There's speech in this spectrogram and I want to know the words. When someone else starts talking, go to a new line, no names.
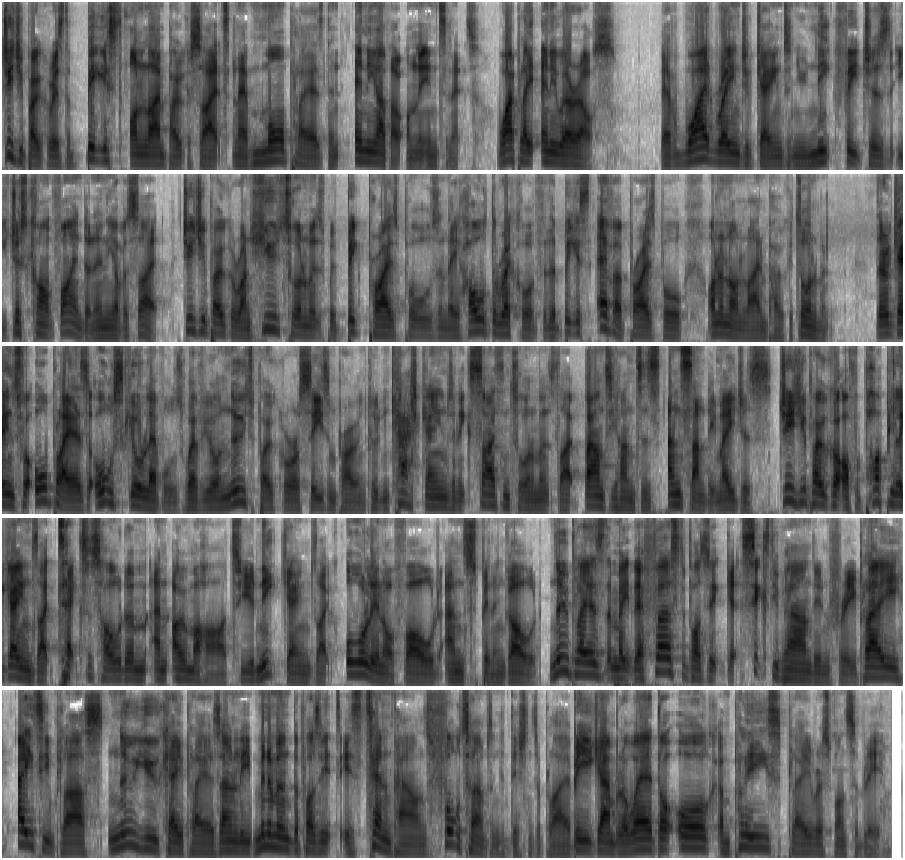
GG Poker is the biggest online poker site and they have more players than any other on the internet. Why play anywhere else? They have a wide range of games and unique features that you just can't find on any other site. GG Poker run huge tournaments with big prize pools and they hold the record for the biggest ever prize pool on an online poker tournament. There are games for all players at all skill levels, whether you're new to poker or a season pro, including cash games and exciting tournaments like Bounty Hunters and Sunday Majors. GG Poker offer popular games like Texas Hold'em and Omaha to unique games like All In or Fold and Spin and Gold. New players that make their first deposit get £60 in free play, 18 plus, new UK players only, minimum deposit is £10, full terms and conditions apply. BeGambleAware.org and please play responsibly.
